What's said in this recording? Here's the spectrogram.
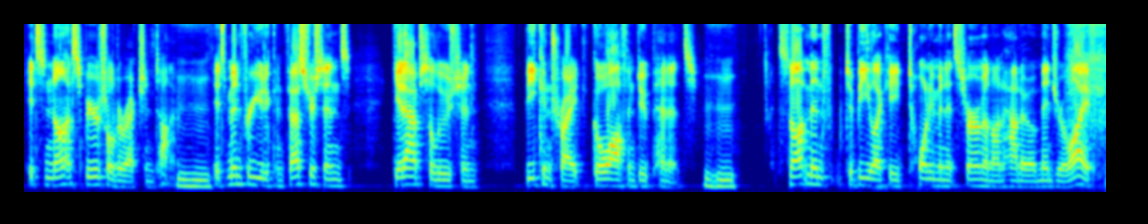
It's not spiritual direction time. hmm It's meant for you to confess your sins, get absolution, be contrite, go off and do penance. hmm It's not meant to be like a 20 minute sermon on how to amend your life.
